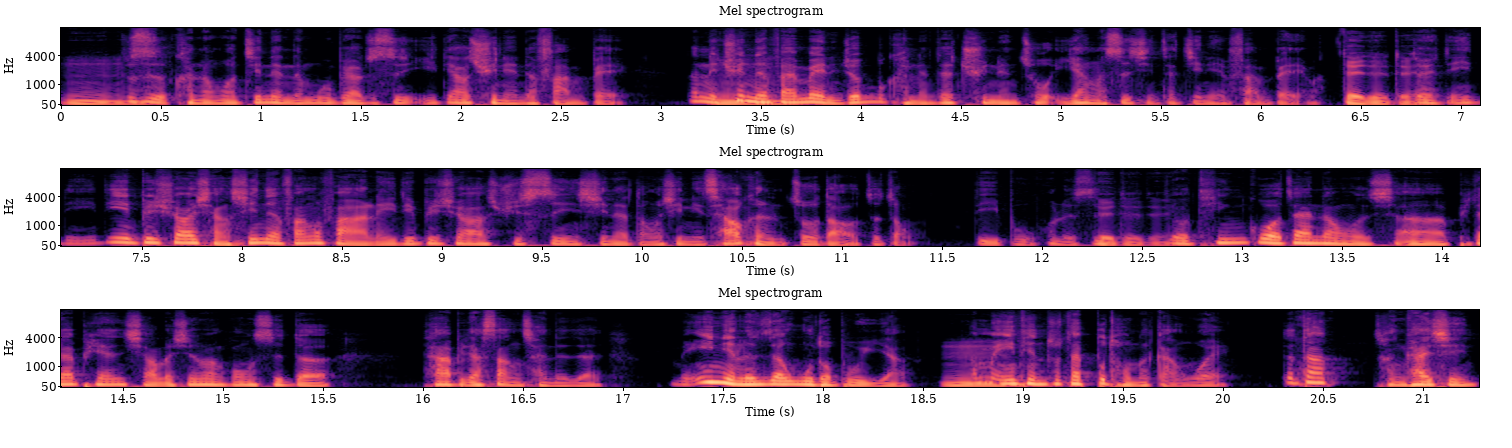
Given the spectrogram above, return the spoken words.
嗯，就是可能我今年的目标就是一定要去年的翻倍。那你去年翻倍，你就不可能在去年做一样的事情，在今年翻倍嘛？对对对，对你你一定必须要想新的方法，你一定必须要去适应新的东西，你才有可能做到这种地步，或者是对对对，有听过在那种呃比较偏小的新创公司的，他比较上层的人，每一年的任务都不一样，他每一天都在不同的岗位，但他很开心。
